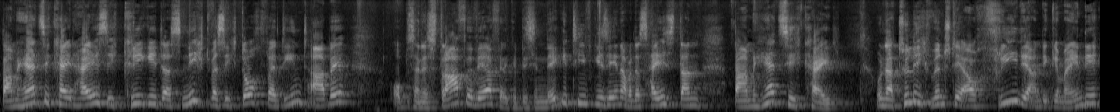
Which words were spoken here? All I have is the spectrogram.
Barmherzigkeit heißt, ich kriege das nicht, was ich doch verdient habe, ob es eine Strafe wäre, vielleicht ein bisschen negativ gesehen, aber das heißt dann Barmherzigkeit. Und natürlich wünscht er auch Friede an die Gemeinde.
